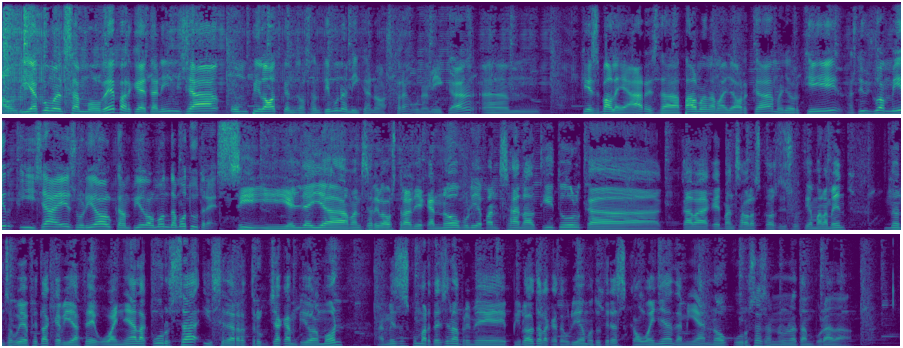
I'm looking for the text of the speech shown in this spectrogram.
El dia ha començat molt bé perquè tenim ja un pilot que ens el sentim una mica nostre, una mica, um, que és balear, és de Palma de Mallorca, mallorquí, es diu Joan Mir i ja és Oriol, campió del món de Moto3. Sí, i ell deia abans d'arribar a Austràlia que no volia pensar en el títol, que cada vegada que pensava les coses li sortia malament, doncs avui ha fet el que havia de fer, guanyar la cursa i ser de retruc ja campió del món. A més, es converteix en el primer pilot a la categoria de Moto3 que guanya, Damià, 9 curses en una temporada.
